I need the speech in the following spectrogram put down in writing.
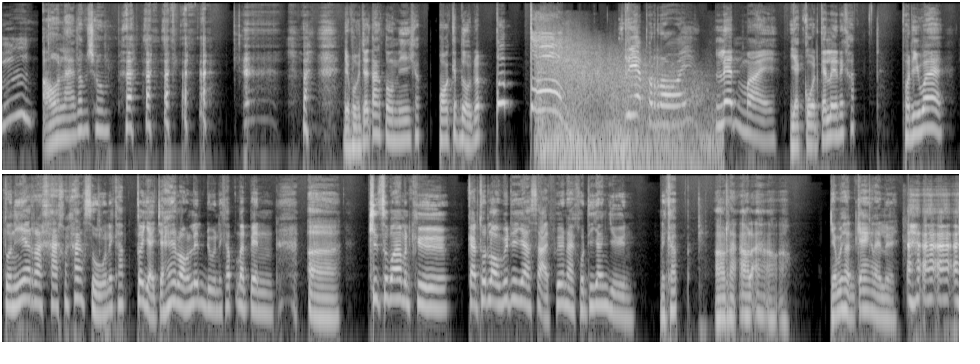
น เอาละท่านผู้ชม เดี๋ยวผมจะตั้งตรงนี้ครับ พอกระโดดมาปุ๊บตูมเรียบร้อย เล่นใหม่ อย่ากโกรธกันเลยนะครับ พอดีว่าตัวนี้ราคาค่อนข้างสูงนะครับ ก็อยากจะให้ลองเล่นดูนะครับ มันเป็น เอ่อ คิดซะว่ามันคือ การทดลองวิทยาศาสตร์เพื่ออนาคตที่ยั่งยืนนะครับ เอาละเอาละเอาเอายังไม่ทันแกล้งอะไรเลยอะอะอะอะ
